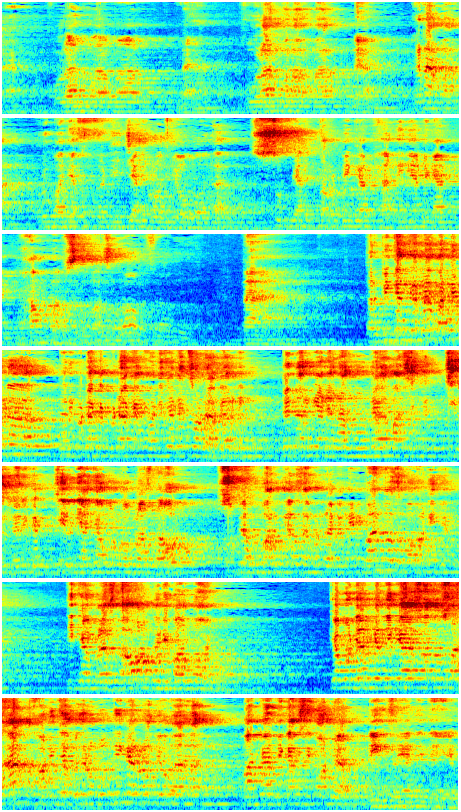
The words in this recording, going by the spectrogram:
nah, bulan melamar, nah, bulan melamar, nah. Kenapa? Rupanya Khadijah radhiyallahu anha sudah terpikat hatinya dengan Muhammad sallallahu Nah, Terpikat kenapa? Dengar dari pedagang-pedagang Khadijah kan saudagar nih. Dengarnya anak muda masih kecil, dari kecilnya aja umur 12 tahun sudah luar biasa berdagang ini pantau sama Khadijah. 13 tahun dari pantau. Kemudian ketika suatu saat Khadijah buktikan radhiyallahu anha, maka dikasih modal. Nih saya titip,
